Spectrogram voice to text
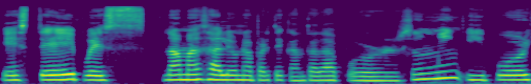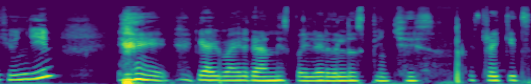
Este, pues nada más sale una parte cantada por Sunmin y por Hyunjin. y ahí va el gran spoiler de los pinches Stray Kids.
